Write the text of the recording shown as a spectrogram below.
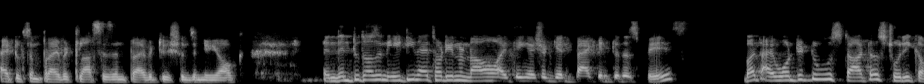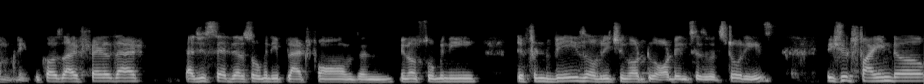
I took some private classes and private tuitions in New York. And then 2018, I thought, you know, now I think I should get back into the space. But I wanted to start a story company because I felt that, as you said, there are so many platforms and, you know, so many different ways of reaching out to audiences with stories. We should find a,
